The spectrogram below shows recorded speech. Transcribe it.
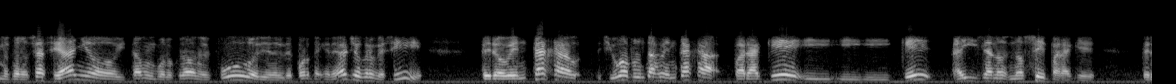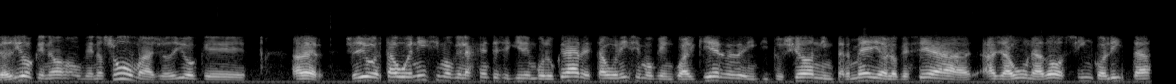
me conocés hace años y estamos involucrados en el fútbol y en el deporte en general, yo creo que sí. Pero ventaja, si vos me preguntás ventaja, ¿para qué y, qué? Ahí ya no sé para qué pero digo que no que no suma, yo digo que a ver, yo digo está buenísimo que la gente se quiera involucrar, está buenísimo que en cualquier institución intermedia o lo que sea haya una, dos, cinco listas.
